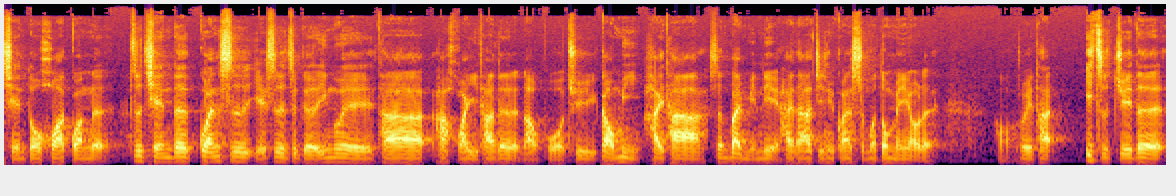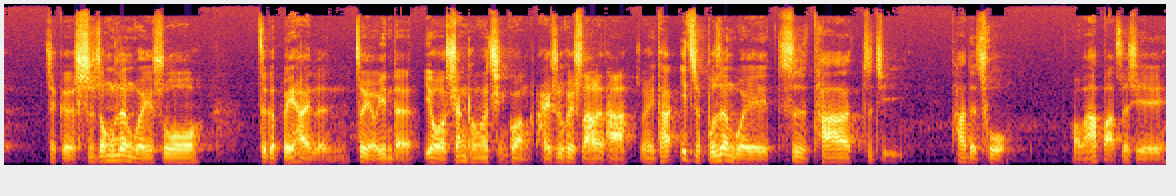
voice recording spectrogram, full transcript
钱都花光了。之前的官司也是这个，因为他他怀疑他的老婆去告密，害他身败名裂，害他进去关什么都没有了。哦，所以他一直觉得这个始终认为说。这个被害人罪有应得，有相同的情况还是会杀了他，所以他一直不认为是他自己他的错，好吧，他把这些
